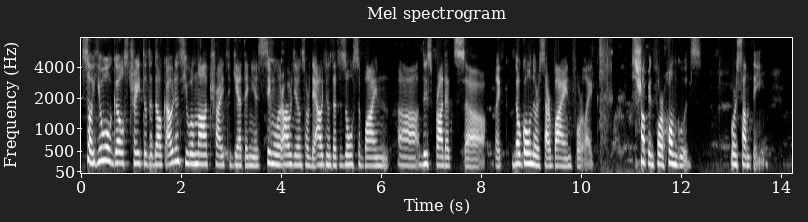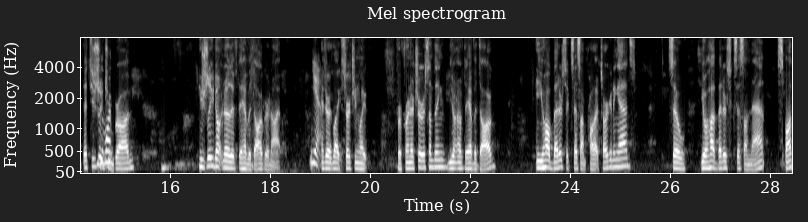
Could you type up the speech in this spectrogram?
So you will go straight to the dog audience. You will not try to get any similar audience or the audience that is also buying uh, these products. Uh, like dog owners are buying for like shopping for home goods or something. That's usually you too want- broad. Usually, you don't know if they have a dog or not. Yeah. If they're like searching like for furniture or something, you don't know if they have a dog, and you have better success on product targeting ads. So you'll have better success on that. A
